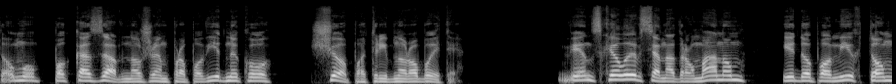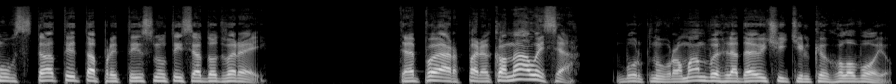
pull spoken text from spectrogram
тому показав ножем проповіднику, що потрібно робити. Він схилився над Романом і допоміг тому встати та притиснутися до дверей. Тепер переконалися, буркнув Роман, виглядаючи тільки головою.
